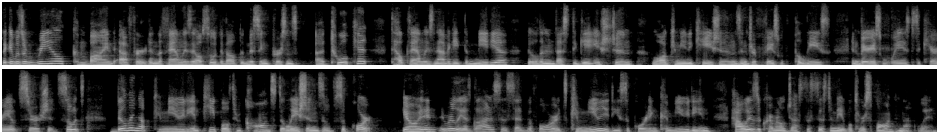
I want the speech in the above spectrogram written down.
like it was a real combined effort. And the families, they also developed a missing persons uh, toolkit to help families navigate the media, build an investigation, log communications, interface with police, and various ways to carry out searches. So it's building up community and people through constellations of support. You know, and really, as Gladys has said before, it's community supporting community. And how is a criminal justice system able to respond in that way?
